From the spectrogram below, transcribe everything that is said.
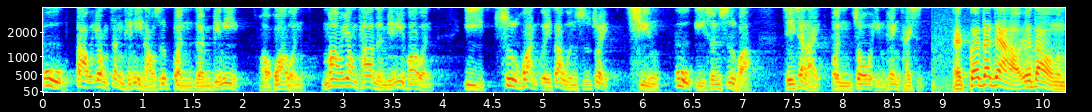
勿盗用郑庭理老师本人名义和发文，冒用他人名义发文。以触犯伪造文书罪，请勿以身试法。接下来本周影片开始。哎，各位大家好，又到我们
